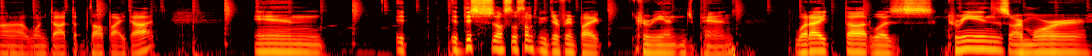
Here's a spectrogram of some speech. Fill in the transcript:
uh one dot dot by dot, and it, it this is also something different by Korean and Japan. What I thought was Koreans are more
